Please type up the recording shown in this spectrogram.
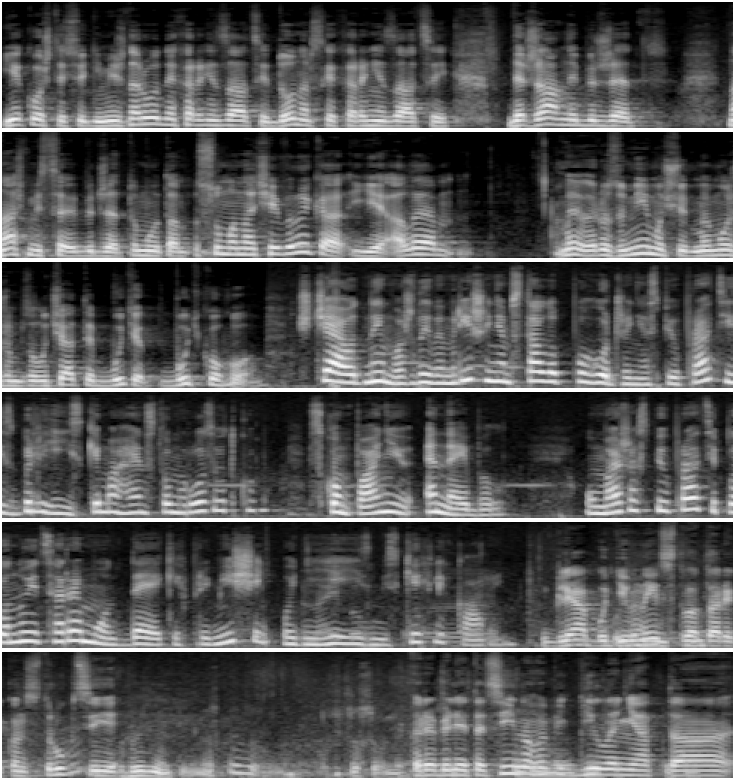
є кошти сьогодні міжнародних організацій, донорських організацій, державний бюджет, наш місцевий бюджет. Тому там сума, наче й велика є, але. Ми розуміємо, що ми можемо залучати будь- будь-кого. Ще одним важливим рішенням стало погодження співпраці з бельгійським агентством розвитку з компанією Enable. У межах співпраці планується ремонт деяких приміщень однієї з міських лікарень. Для будівництва та реконструкції реабілітаційного відділення та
